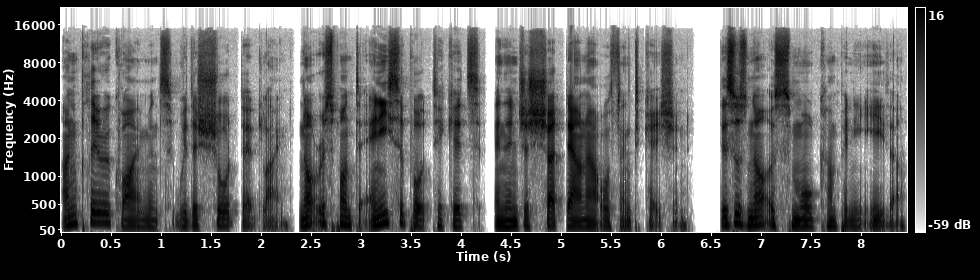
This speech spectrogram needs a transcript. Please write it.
unclear requirements with a short deadline, not respond to any support tickets, and then just shut down our authentication. This was not a small company either.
